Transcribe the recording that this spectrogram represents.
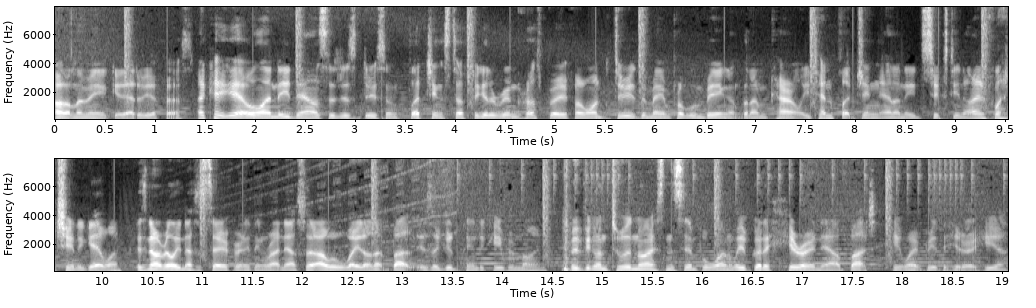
I? Hold on, let me get out of here first. Okay, yeah, all I need now is to just do some fletching stuff to get a rune crossbow if I want to. The main problem being that I'm currently 10 fletching and I need 69 fletching to get one. It's not really necessary for anything right now, so I will wait on it, but it's a good thing to keep in mind. Moving on to a nice and simple one, we've got a hero now, but he won't be the hero here.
